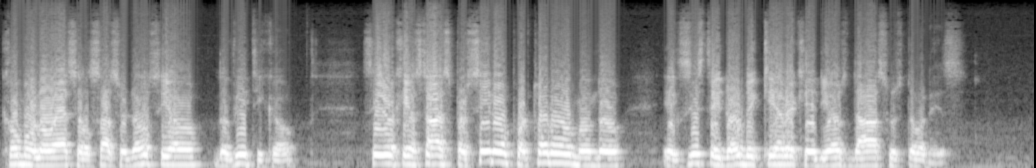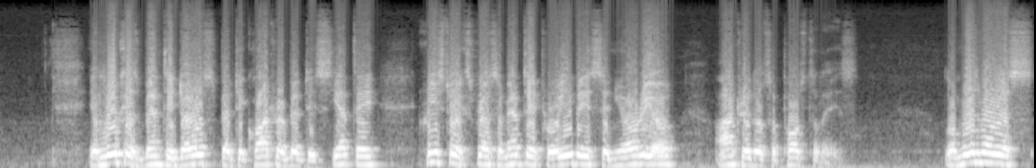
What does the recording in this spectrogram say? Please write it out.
como lo es el sacerdocio levítico, sino que está esparcido por todo el mundo, existe donde quiera que Dios da sus dones. En Lucas 22, 24 27, Cristo expresamente prohíbe señorio entre los apóstoles. Lo mismo es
